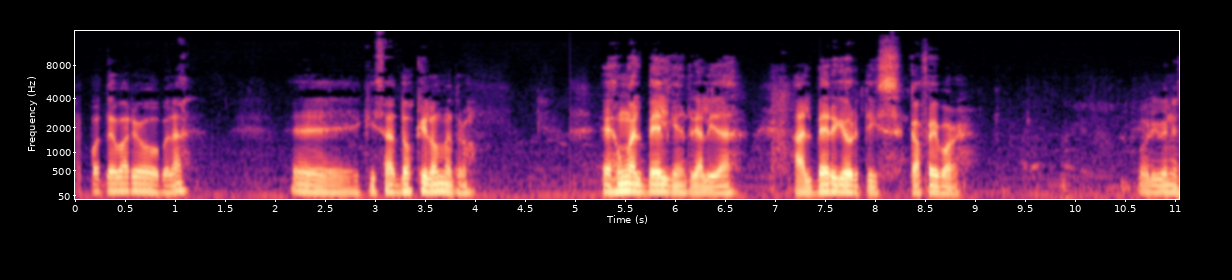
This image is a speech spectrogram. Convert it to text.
Después de varios, ¿verdad? Eh, quizás dos kilómetros. Es un albergue en realidad. Albergue Ortiz, Café Bar. Por ahí viene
